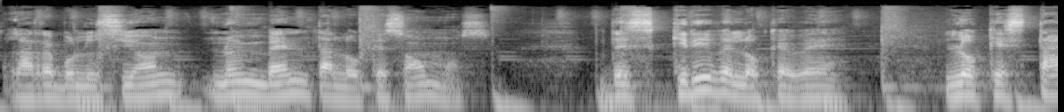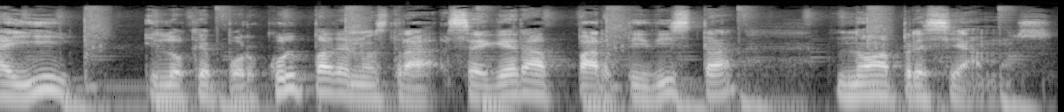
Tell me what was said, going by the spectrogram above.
La revolución no inventa lo que somos, describe lo que ve, lo que está ahí y lo que por culpa de nuestra ceguera partidista no apreciamos.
